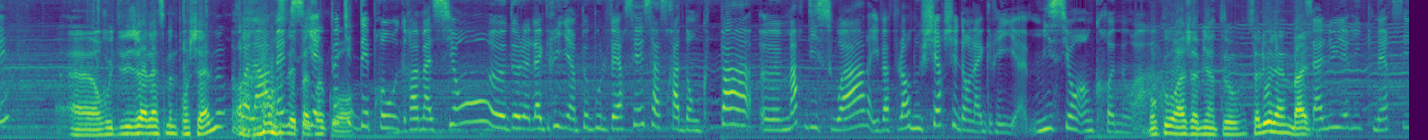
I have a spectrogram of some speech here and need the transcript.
Euh, on vous dit déjà la semaine prochaine. Voilà, même s'il y a une petite déprogrammation euh, de la grille un peu bouleversée, ça sera donc pas euh, mardi soir. Il va falloir nous chercher dans la grille. Mission encre noire. Bon courage, à bientôt. Salut Hélène, bye. Salut Eric, merci.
